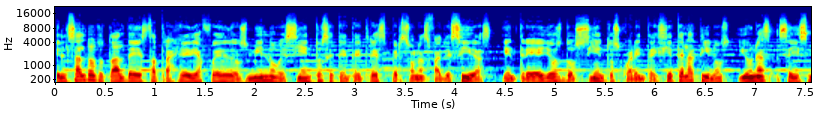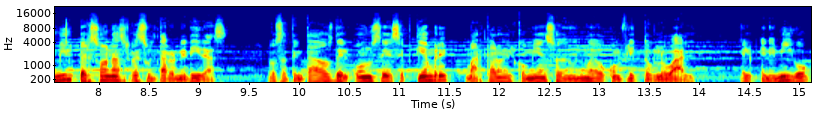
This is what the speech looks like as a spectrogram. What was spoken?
El saldo total de esta tragedia fue de 2.973 personas fallecidas, entre ellos 247 latinos y unas 6.000 personas resultaron heridas. Los atentados del 11 de septiembre marcaron el comienzo de un nuevo conflicto global. El enemigo,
